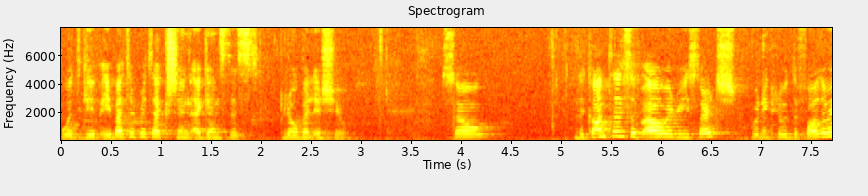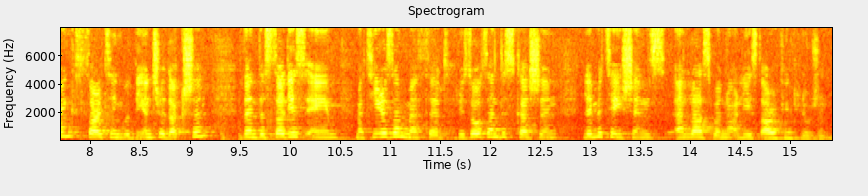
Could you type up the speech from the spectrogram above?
would give a better protection against this global issue. So the contents of our research will include the following, starting with the introduction, then the study's aim, materials and method, results and discussion, limitations, and last but not least, our conclusion.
